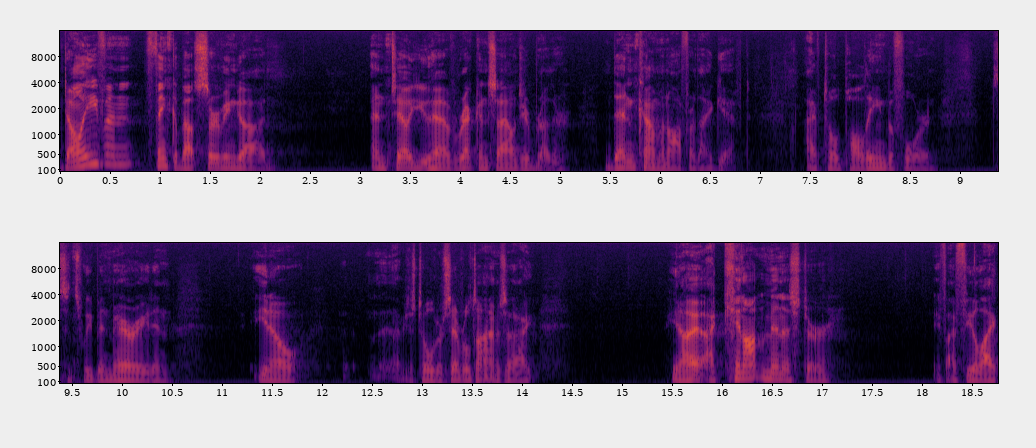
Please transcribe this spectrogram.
Don't even think about serving God until you have reconciled your brother. Then come and offer thy gift. I've told Pauline before, since we've been married, and you know, I've just told her several times that I, you know, I, I cannot minister if I feel like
